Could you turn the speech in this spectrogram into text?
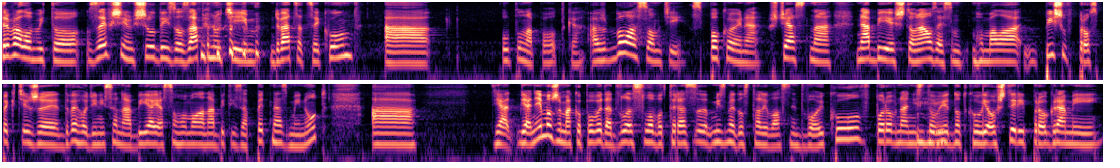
trvalo mi to ze vším všudy so zapnutím 20 sekúnd a úplná pohodka. A bola som ti spokojná, šťastná, nabiješ to, naozaj som ho mala, píšu v prospekte, že dve hodiny sa nabíja, ja som ho mala nabitý za 15 minút a ja, ja nemôžem ako povedať zlé slovo, teraz my sme dostali vlastne dvojku, v porovnaní mm-hmm. s tou mhm. jednotkou je o 4 programy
